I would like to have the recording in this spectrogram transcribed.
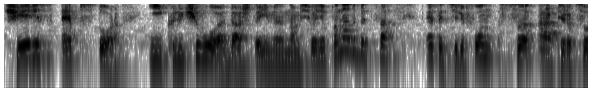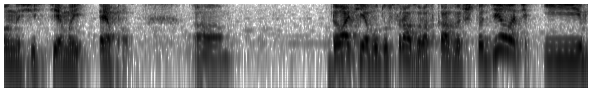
через App Store. И ключевое, да, что именно нам сегодня понадобится, это телефон с операционной системой Apple. Эм, давайте я буду сразу рассказывать, что делать, и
